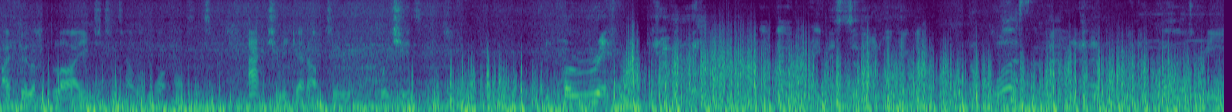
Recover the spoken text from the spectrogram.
I feel obliged to tell them what otters actually get up to, which is horrific. Not worse than that, they're a murdery,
